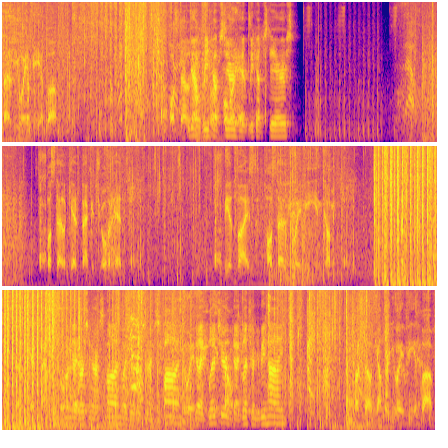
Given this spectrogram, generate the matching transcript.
Hostile UAV above. Hostile We got a weak upstairs, we overhead. got weak upstairs. Hostile care package overhead. Be advised. Hostile UAV incoming. Hostile care package We're overhead. diversing our spawn, we're diversing our spawn. We got a UAV glitcher, we got a glitcher on your behind. Hostile counter UAV above.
